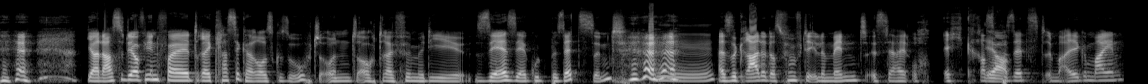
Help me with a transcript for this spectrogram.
ja, da hast du dir auf jeden Fall drei Klassiker rausgesucht und auch drei Filme, die sehr, sehr gut besetzt sind. Mhm. Also gerade das fünfte Element ist ja halt auch echt krass ja. besetzt im Allgemeinen.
